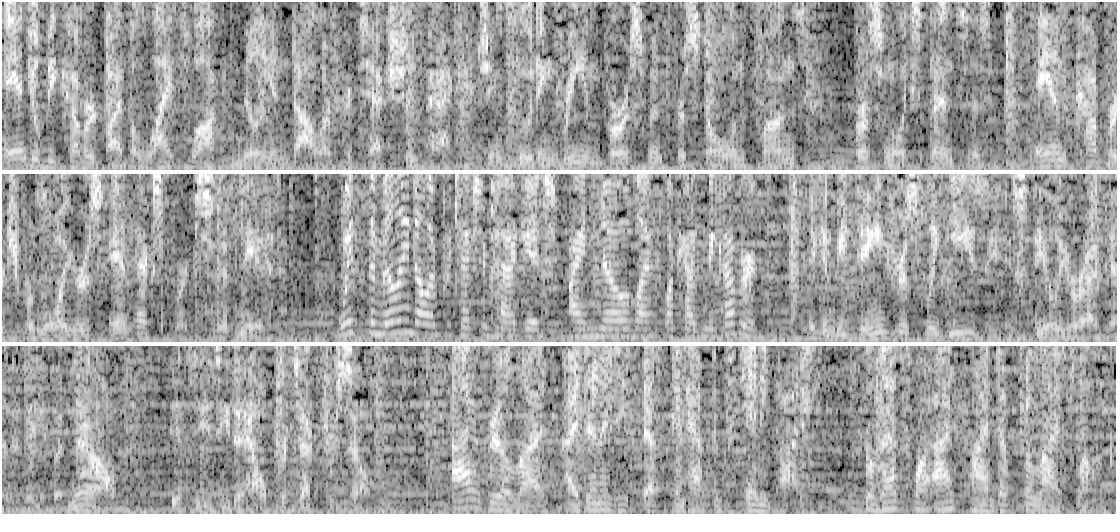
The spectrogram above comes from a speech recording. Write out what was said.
And you'll be covered by the LifeLock Million Dollar Protection Package, including reimbursement for stolen funds, personal expenses, and coverage for lawyers and experts if needed. With the Million Dollar Protection Package, I know LifeLock has me covered. It can be dangerously easy to steal your identity, but now it's easy to help protect yourself. I realize identity theft can happen to anybody, so that's why I signed up for LifeLock.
